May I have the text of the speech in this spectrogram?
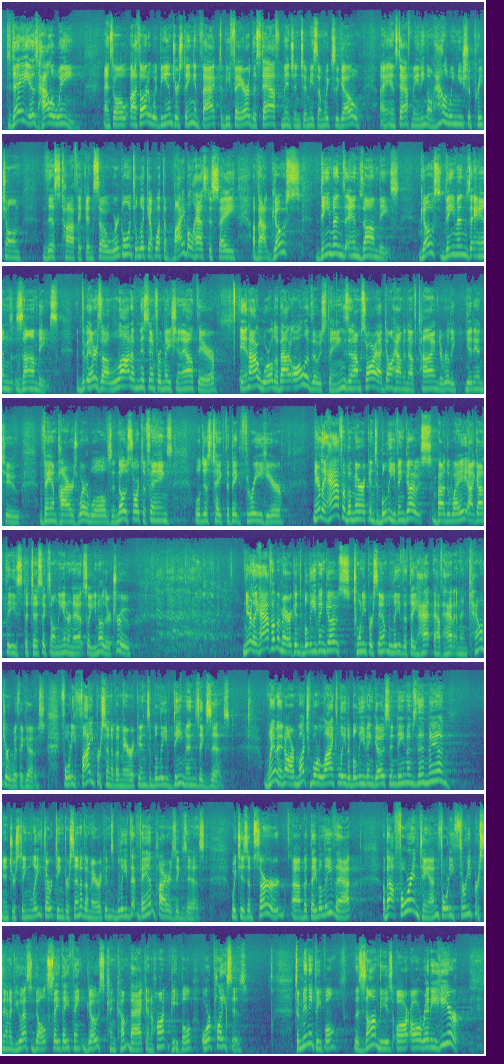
Today is Halloween. And so I thought it would be interesting. In fact, to be fair, the staff mentioned to me some weeks ago uh, in staff meeting on Halloween, you should preach on this topic. And so we're going to look at what the Bible has to say about ghosts, demons, and zombies. Ghosts, demons, and zombies. There's a lot of misinformation out there in our world about all of those things. And I'm sorry I don't have enough time to really get into vampires, werewolves, and those sorts of things. We'll just take the big three here. Nearly half of Americans believe in ghosts. And by the way, I got these statistics on the internet, so you know they're true. Nearly half of Americans believe in ghosts. 20% believe that they ha- have had an encounter with a ghost. 45% of Americans believe demons exist. Women are much more likely to believe in ghosts and demons than men. Interestingly, 13% of Americans believe that vampires exist, which is absurd, uh, but they believe that. About 4 in 10, 43% of U.S. adults say they think ghosts can come back and haunt people or places. To many people, the zombies are already here.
